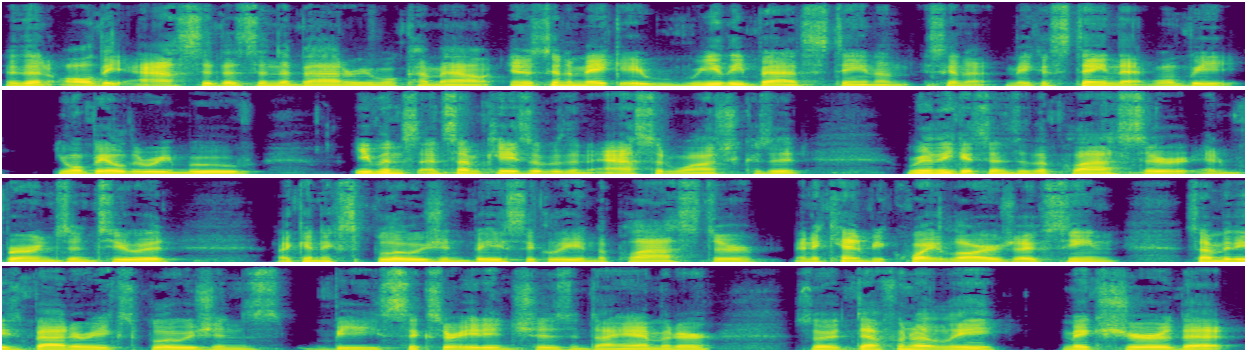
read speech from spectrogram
and then all the acid that's in the battery will come out, and it's going to make a really bad stain on. It's going to make a stain that won't be you won't be able to remove, even in some cases with an acid wash, because it really gets into the plaster and burns into it like an explosion basically in the plaster, and it can be quite large. I've seen some of these battery explosions be six or eight inches in diameter, so definitely make sure that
